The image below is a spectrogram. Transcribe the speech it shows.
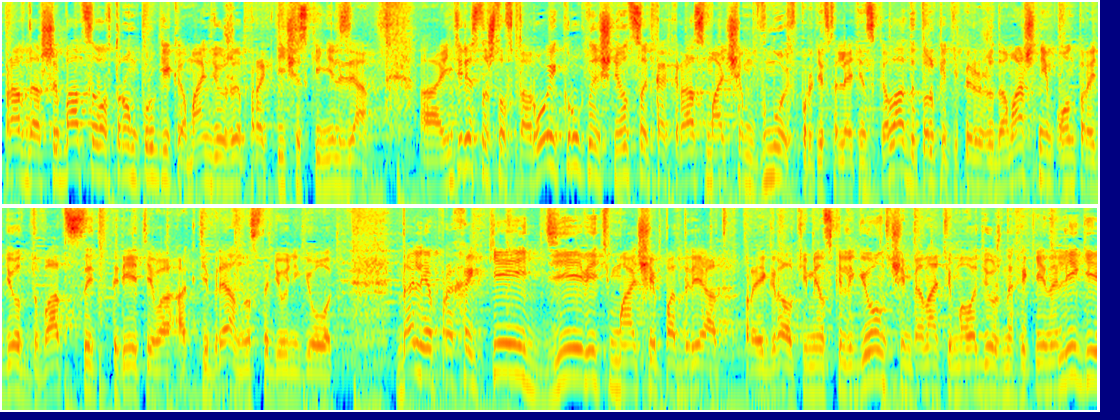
Правда, ошибаться во втором круге команде уже практически нельзя. А, интересно, что второй круг начнется как раз матчем вновь против Тольяттинской «Лады», только теперь уже домашним. Он пройдет 23 октября на стадионе «Геолог». Далее про хоккей 9 матчей подряд. Проиграл Тюменский легион в чемпионате молодежной хоккейной лиги.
